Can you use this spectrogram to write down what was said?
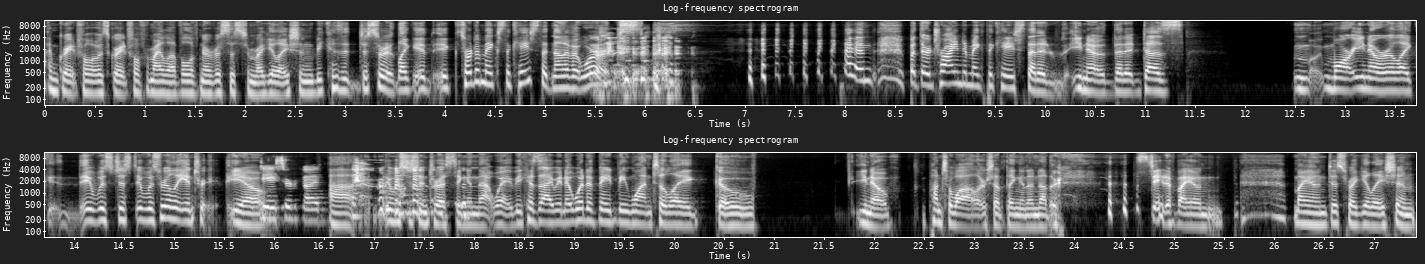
I'm grateful. I was grateful for my level of nervous system regulation because it just sort of like it, it sort of makes the case that none of it works. and but they're trying to make the case that it, you know, that it does m- more, you know, or like it was just it was really interesting, you know. DA certified. Uh, it was just interesting in that way because I mean, it would have made me want to like go, you know, punch a wall or something in another state of my own, my own dysregulation.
